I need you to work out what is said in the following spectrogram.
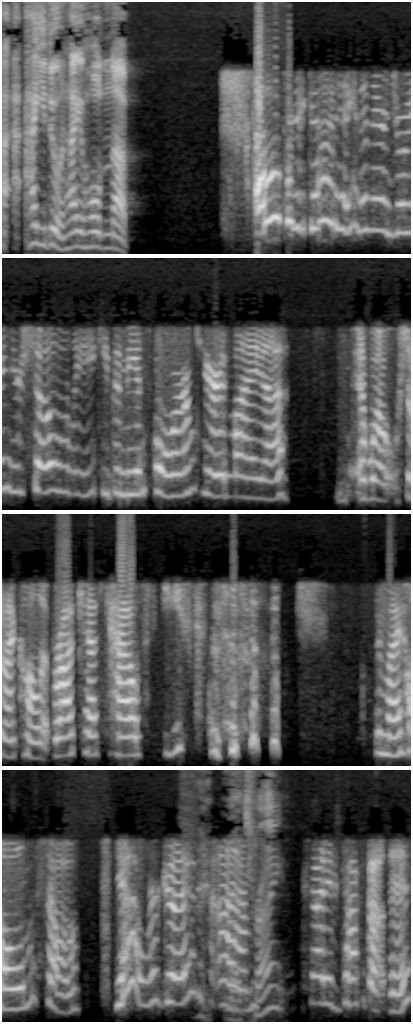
h- how you doing? How you holding up? Oh, pretty good. Hanging in there, enjoying your show, Lee, keeping me informed here in my, uh, well, should I call it broadcast house east in my home. So, yeah, we're good. Um, That's right. Excited to talk about this.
